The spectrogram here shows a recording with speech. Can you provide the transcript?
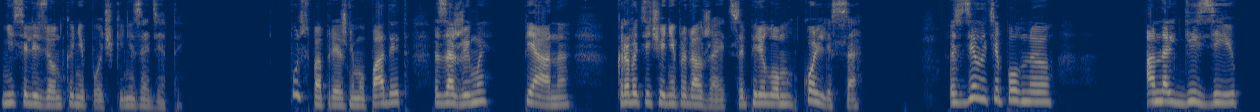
ни селезенка, ни почки не задеты. Пульс по-прежнему падает, зажимы, пиано, кровотечение продолжается, перелом коллиса. Сделайте полную анальгезию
